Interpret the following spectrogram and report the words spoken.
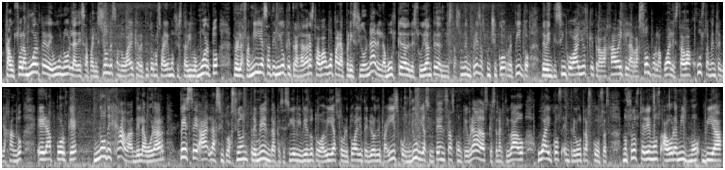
causó la muerte de uno, la desaparición de Sandoval, que repito, no sabemos si está vivo o muerto, pero la familia se ha tenido que trasladar hasta Bagua para presionar en la búsqueda del estudiante de administración de empresas, un chico, repito, de 25 años que trabajaba y que la razón por la cual estaba justamente viajando era porque no dejaba de laborar pese a la situación tremenda que se sigue viviendo todavía, sobre todo al interior del país, con lluvias intensas, con quebradas que se han activado, huaicos, entre otras cosas. Nosotros tenemos ahora mismo vía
